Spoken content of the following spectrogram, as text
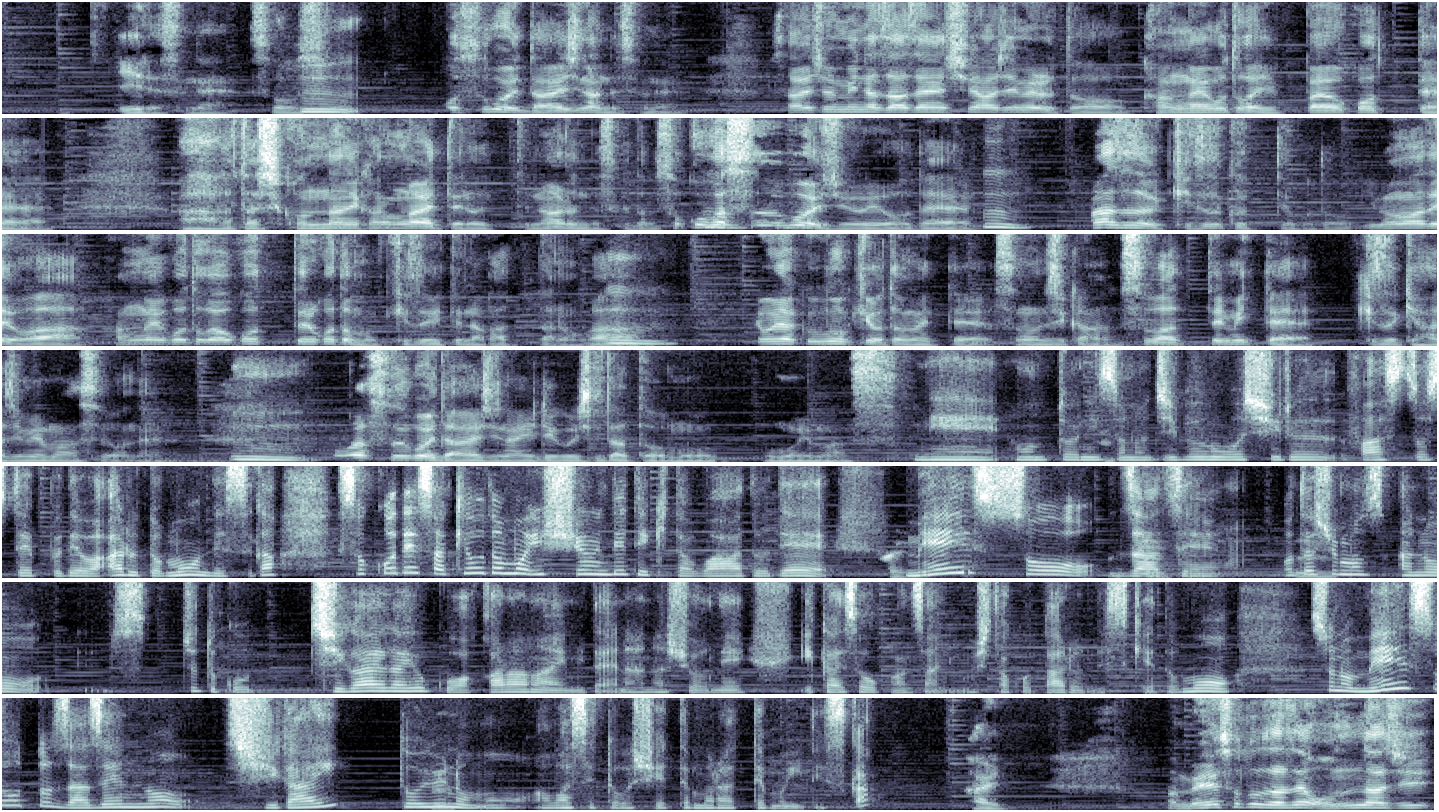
いいですね。そうそう。うんここすごい大事なんですよね。最初みんな座禅し始めると考え事がいっぱい起こって、ああ、私こんなに考えてるってなるんですけど、そこがすごい重要で、うんまず気づくっていうこと。今までは考え事が起こってることも気づいてなかったのが、うんようやく動きを止めて、その時間座ってみて気づき始めますよね。うんここがすごい大事な入り口だと思う思います。ねえ本当にその自分を知るファーストステップではあると思うんですがそこで先ほども一瞬出てきたワードで、はい瞑想座禅、私も、あのちょっとこう違いがよくわからないみたいな話をね一回総監さんにもしたことあるんですけれどもその瞑想と座禅の違いというのも合わせて教えてもらってもいいですか、はい。まあ瞑想と座禅同じ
